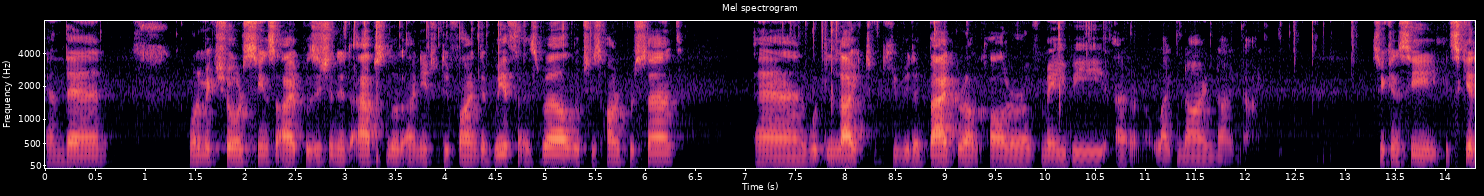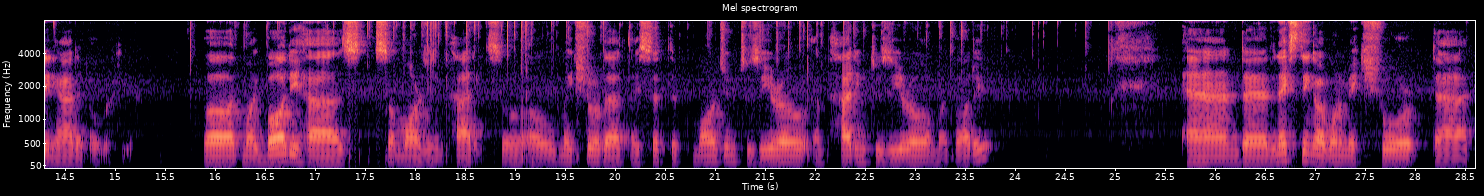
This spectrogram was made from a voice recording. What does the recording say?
and then I want to make sure since I position it absolute I need to define the width as well which is 100% and would like to give it a background color of maybe I don't know like 999 so you can see it's getting added over here. But my body has some margin and padding so I'll make sure that I set the margin to zero and padding to zero on my body and uh, the next thing I want to make sure that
